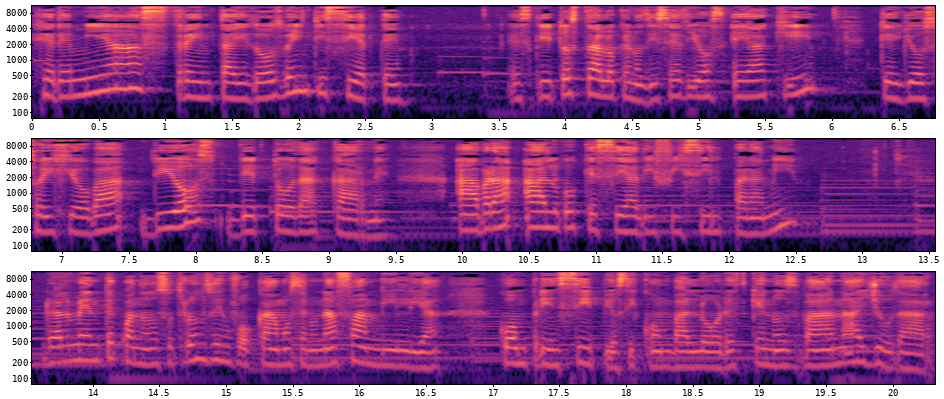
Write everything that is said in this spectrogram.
Jeremías 32, 27 Escrito está lo que nos dice Dios, he aquí que yo soy Jehová, Dios de toda carne. ¿Habrá algo que sea difícil para mí? Realmente cuando nosotros nos enfocamos en una familia con principios y con valores que nos van a ayudar,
